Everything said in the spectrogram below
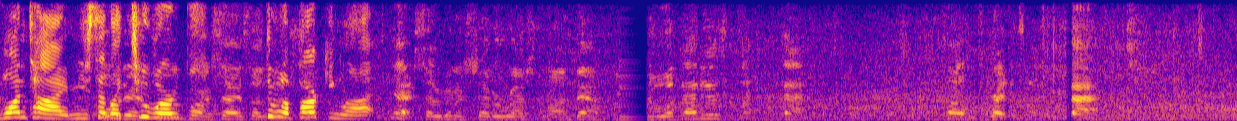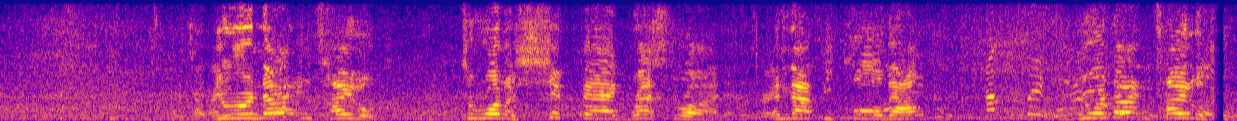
one time you said Over like two words car. So- so- through a so- parking lot. Yeah, so they're gonna shut a restaurant down. You know what that is? It's a fact. It's not a threat, it's a fact. You are not entitled to run a shitbag restaurant and not be called out for it. You are not entitled to it.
